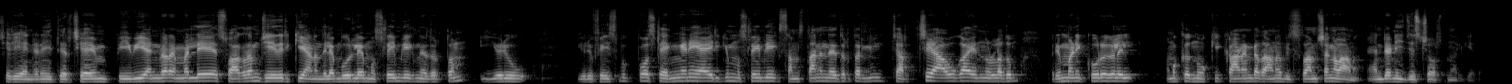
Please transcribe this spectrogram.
ശരി ആന്റണി. തീർച്ചയായും P V Anwar M L A സ്വാഗതം ചെയ്തിരിക്കുകയാണ്. നിലമ്പൂരിലെ മുസ്ലിം ലീഗ് നേതൃത്വം ഈ ഒരു ഈ ഒരു ഫേസ്ബുക്ക് പോസ്റ്റ് എങ്ങനെയായിരിക്കും മുസ്ലിം ലീഗ് സംസ്ഥാന നേതൃത്വത്തിൽ ചർച്ചയാവുക എന്നുള്ളതും ഒരു മണിക്കൂറുകളിൽ നമുക്ക് നോക്കി കാണേണ്ടതാണ് വിശദാംശങ്ങളാണ് ആന്റണി ചോർത്ത് നൽകിയത്.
